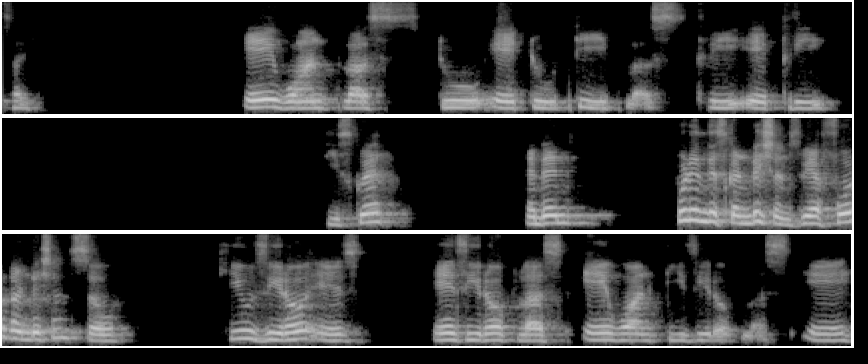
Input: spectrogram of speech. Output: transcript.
sorry, a1 plus 2a2t plus 3a3 t square. And then put in these conditions. We have four conditions. So Q0 is A0 plus A1 T0 plus A2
